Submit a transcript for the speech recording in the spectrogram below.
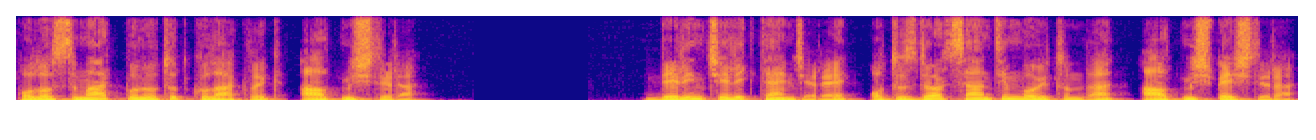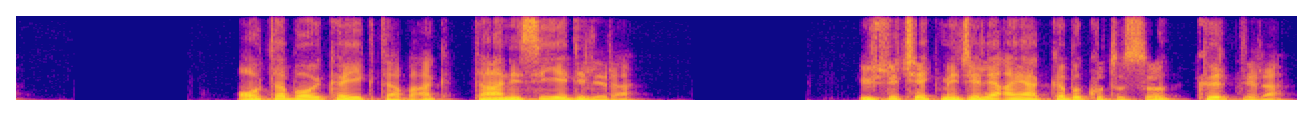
Polo Smart Bluetooth kulaklık, 60 lira. Derin çelik tencere, 34 santim boyutunda, 65 lira. Orta boy kayık tabak, tanesi 7 lira. Üçlü çekmeceli ayakkabı kutusu, 40 lira.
